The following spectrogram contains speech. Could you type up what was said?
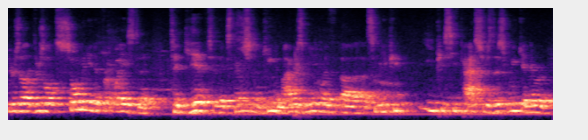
there's a, there's a, so many different ways to, to give to the expansion of the kingdom. I was meeting with uh, some EP, EPC pastors this weekend. were,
